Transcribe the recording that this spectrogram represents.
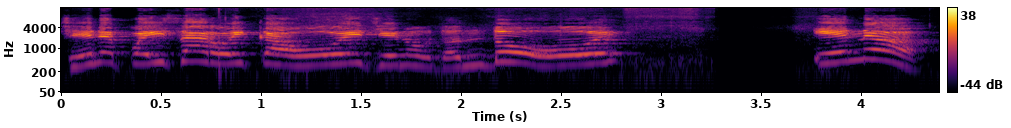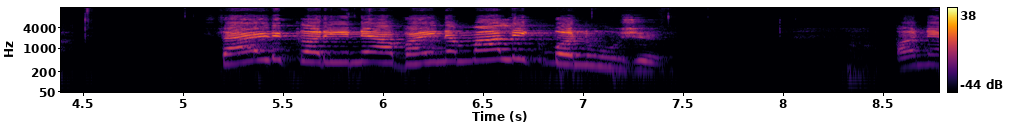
જેને પૈસા રોક્યા હોય, જેનો ધંધો હોય, એને સાઈડ કરીને આ ભાઈને માલિક બનવું છે. અને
